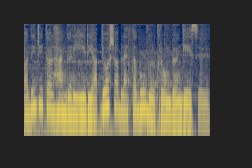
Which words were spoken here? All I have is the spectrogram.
A Digital Hungary írja, gyorsabb lett a Google Chrome böngésző.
